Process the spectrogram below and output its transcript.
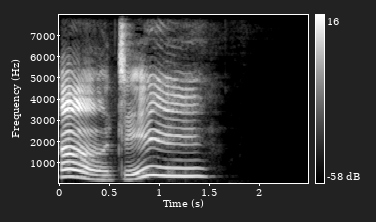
ஆச்சு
